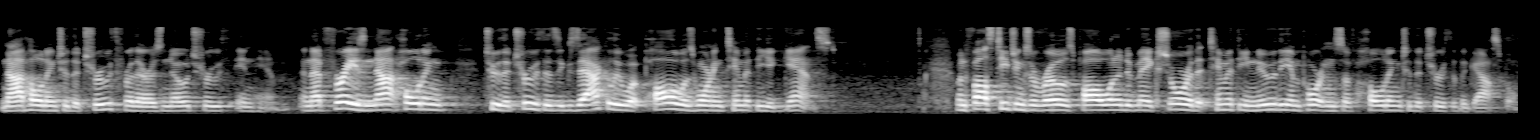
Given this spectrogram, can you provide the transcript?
not holding to the truth, for there is no truth in him. And that phrase, not holding to the truth, is exactly what Paul was warning Timothy against. When false teachings arose, Paul wanted to make sure that Timothy knew the importance of holding to the truth of the gospel.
